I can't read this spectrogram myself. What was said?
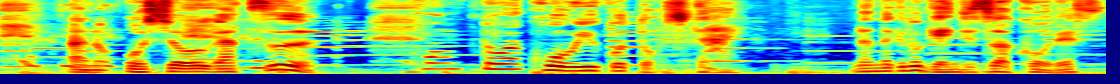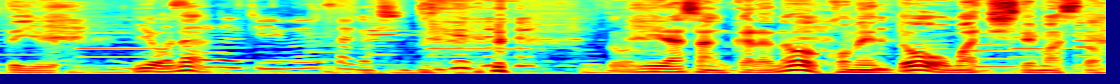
あのお正月本当はこういうことをしたい。なんだけど現実はこうですっていうような。自分探し 皆さんからのコメントをお待ちしてますと。は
